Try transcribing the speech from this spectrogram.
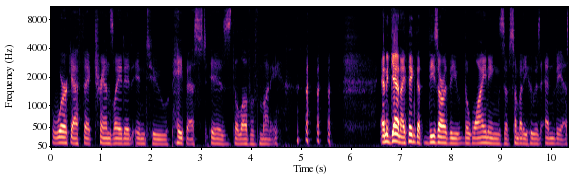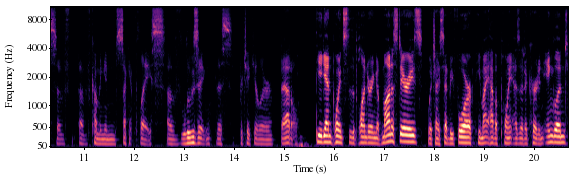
work ethic translated into papist is the love of money. and again, I think that these are the the whinings of somebody who is envious of of coming in second place, of losing this particular battle. He again points to the plundering of monasteries, which I said before. He might have a point as it occurred in England.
